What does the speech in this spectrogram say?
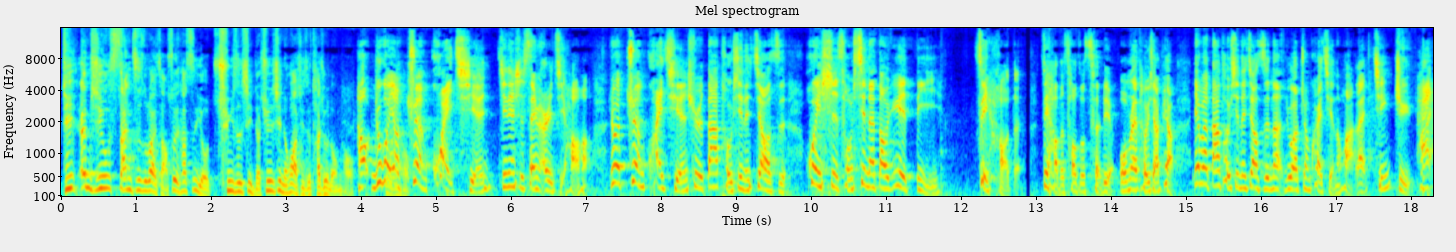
其实 MCU 三只都在涨，所以它是有趋势性的。趋势性的话，其实它就龙头。好，如果要赚快钱，今天是三月二十几号哈。如果赚快钱，是不是搭投信的轿子，会是从现在到月底最好的最好的操作策略？我们来投一下票，要不要搭投信的轿子呢？如果要赚快钱的话，来，请举牌。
